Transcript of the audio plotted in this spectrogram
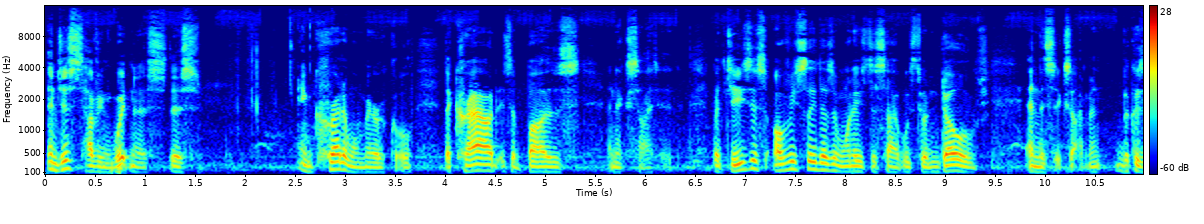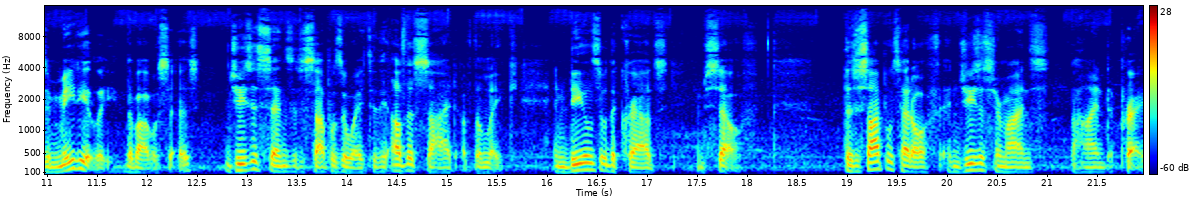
And just having witnessed this incredible miracle, the crowd is abuzz and excited. But Jesus obviously doesn't want his disciples to indulge and this excitement because immediately, the Bible says, Jesus sends the disciples away to the other side of the lake and deals with the crowds himself. The disciples head off, and Jesus reminds behind to pray,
